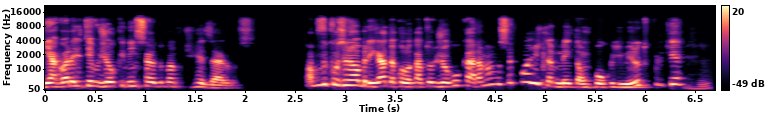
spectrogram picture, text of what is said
E agora ele teve um jogo que nem saiu do banco de reservas. Óbvio que você não é obrigado a colocar todo jogo o cara, mas você pode também dar um pouco de minuto, porque uhum.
